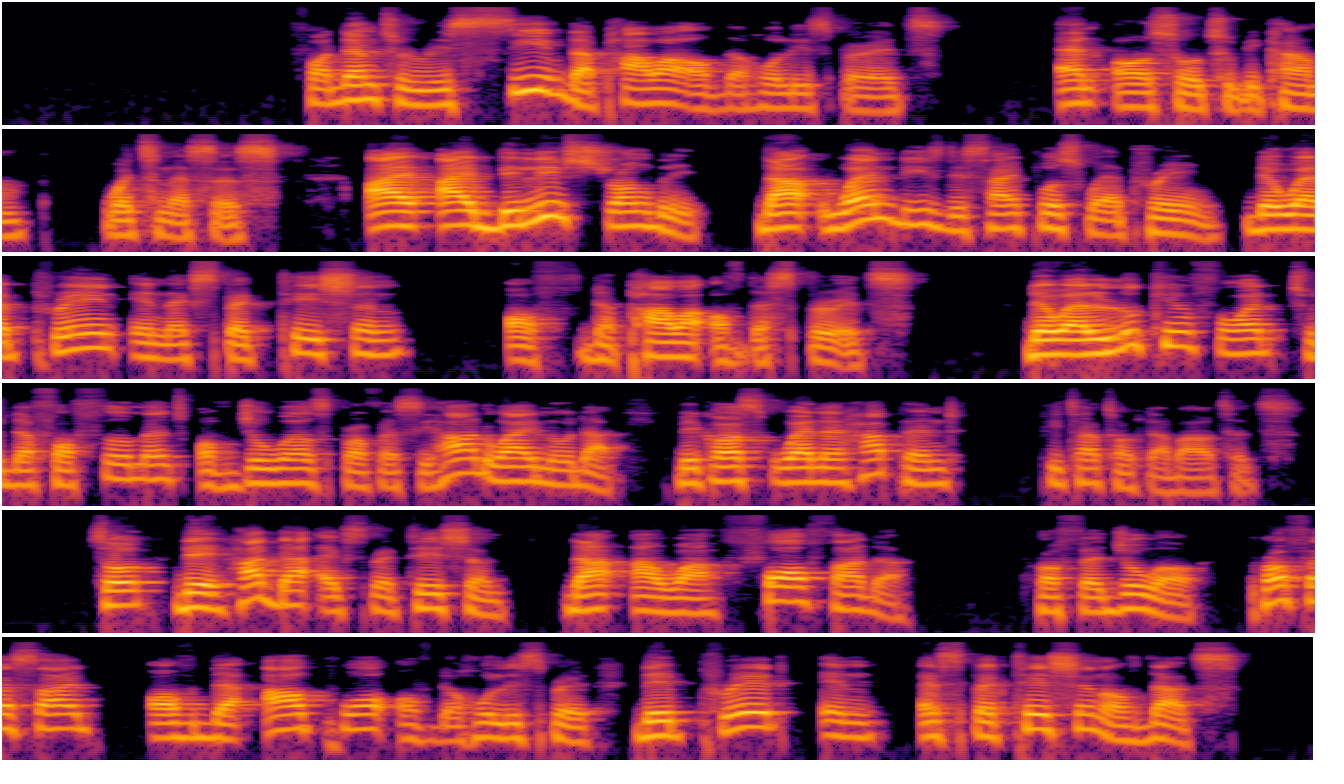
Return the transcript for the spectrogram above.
for them to receive the power of the Holy Spirit and also to become witnesses. I, I believe strongly that when these disciples were praying, they were praying in expectation of the power of the spirits. They were looking forward to the fulfillment of Joel's prophecy. How do I know that? Because when it happened, Peter talked about it. So they had that expectation that our forefather, Prophet Joel, prophesied of the outpour of the Holy Spirit. They prayed in expectation of that.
